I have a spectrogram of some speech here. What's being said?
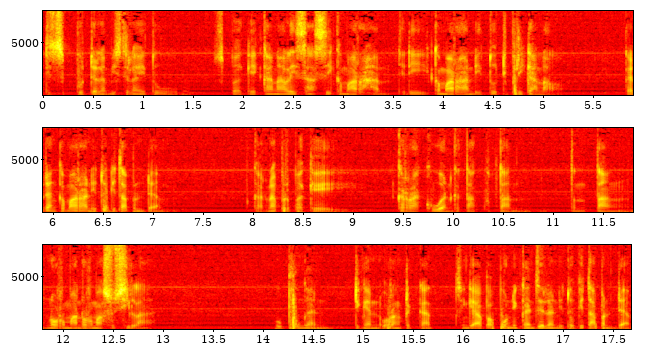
disebut dalam istilah itu sebagai kanalisasi kemarahan. Jadi kemarahan itu diberi kanal. Kadang kemarahan itu kita pendam karena berbagai keraguan, ketakutan tentang norma-norma susila, hubungan dengan orang dekat, sehingga apa pun yang ganjalan itu kita pendam.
